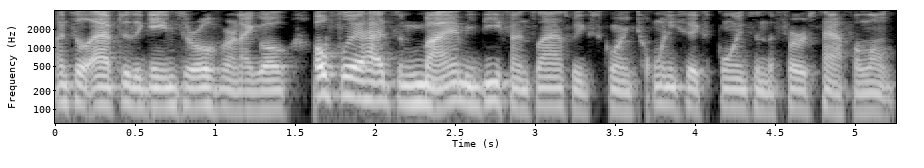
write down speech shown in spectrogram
until after the games are over and I go, hopefully I had some Miami defense last week, scoring 26 points in the first half alone.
